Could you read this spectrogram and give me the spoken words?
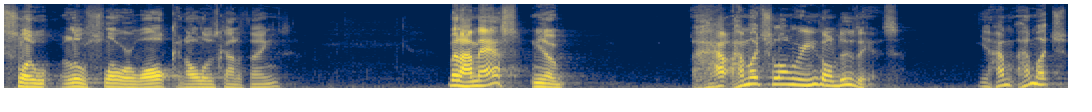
Slow, a little slower walk and all those kind of things. But I'm asked, you know, how, how much longer are you going to do this? You know, how, how much?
